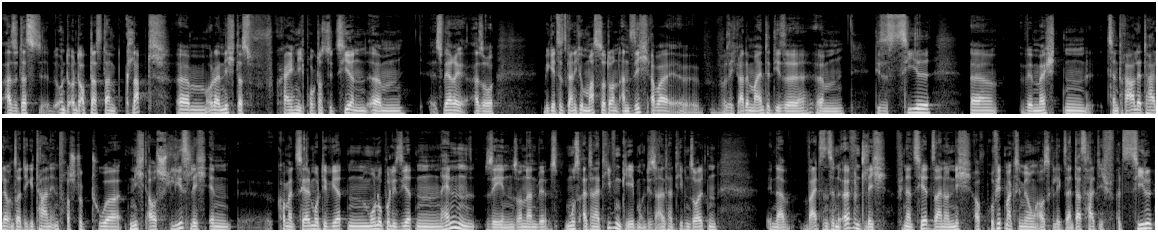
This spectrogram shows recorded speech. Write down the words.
also das, und, und ob das dann klappt ähm, oder nicht, das kann ich nicht prognostizieren. Ähm, es wäre, also mir geht es jetzt gar nicht um Mastodon an sich, aber äh, was ich gerade meinte, diese, ähm, dieses Ziel, äh, wir möchten zentrale Teile unserer digitalen Infrastruktur nicht ausschließlich in äh, kommerziell motivierten, monopolisierten Händen sehen, sondern wir, es muss Alternativen geben und diese Alternativen sollten in der weitesten Sinne öffentlich finanziert sein und nicht auf Profitmaximierung ausgelegt sein. Das halte ich als Ziel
